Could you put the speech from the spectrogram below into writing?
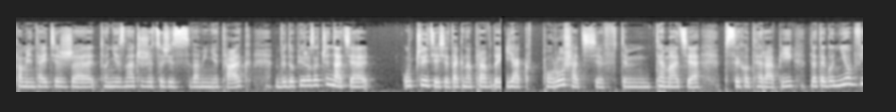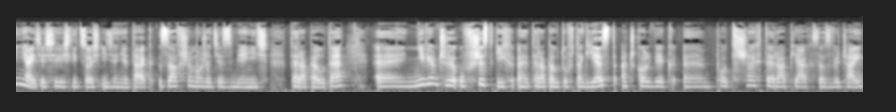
Pamiętajcie, że to nie znaczy, że coś jest z wami nie tak. Wy dopiero zaczynacie uczycie się tak naprawdę, jak poruszać się w tym temacie psychoterapii, dlatego nie obwiniajcie się, jeśli coś idzie nie tak. Zawsze możecie zmienić terapeutę. E, nie wiem, czy u wszystkich e, terapeutów tak jest, aczkolwiek e, po trzech terapiach zazwyczaj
